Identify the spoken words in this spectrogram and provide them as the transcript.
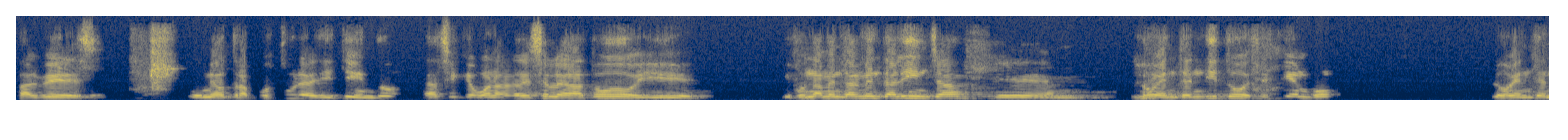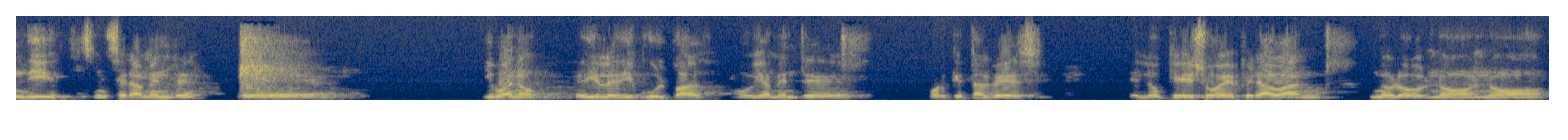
tal vez en otra postura es distinto. Así que bueno, agradecerles a todos y, fundamentalmente al hincha, eh, los entendí todo este tiempo, los entendí sinceramente. Eh, y bueno, pedirle disculpas, obviamente, porque tal vez lo que ellos esperaban no lo, no, no,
